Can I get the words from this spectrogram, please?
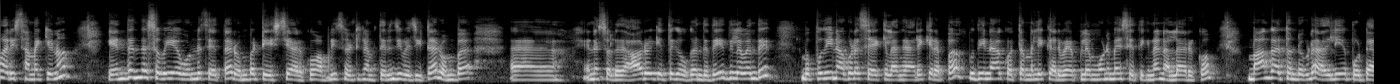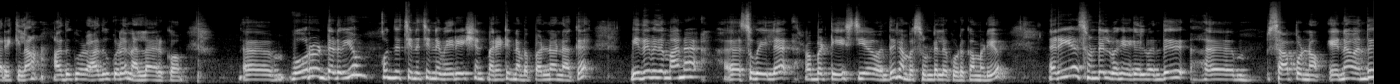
மாதிரி சமைக்கணும் எந்தெந்த சுவையை ஒன்று சேர்த்தா ரொம்ப டேஸ்டியாக இருக்கும் அப்படின்னு சொல்லிட்டு நம்ம தெரிஞ்சு வச்சுக்கிட்டா ரொம்ப என்ன சொல்கிறது ஆரோக்கியத்துக்கு உகந்தது. இதில் வந்து நம்ம புதினா கூட சேர்க்கலாங்க அரைக்கிறப்ப. புதினா கொத்தமல்லி கருவேப்பிலை மூணுமே சேர்த்திங்கன்னா நல்லாயிருக்கும் மாங்காய் துண்டை கூட அதுலேயே போட்டு அரைக்கலாம். அது கூட அது கூட நல்லாயிருக்கும் ஒரு ஒரு தடவையும் கொஞ்சம் சின்ன சின்ன வேரியேஷன் பண்ணிட்டு நம்ம பண்ணோம்னாக்க விதவிதமான சுவையில் ரொம்ப டேஸ்டியாக வந்து நம்ம சுண்டலை கொடுக்க முடியும். நிறைய சுண்டல் வகைகள் வந்து சாப்பிட்ணும். ஏன்னா வந்து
